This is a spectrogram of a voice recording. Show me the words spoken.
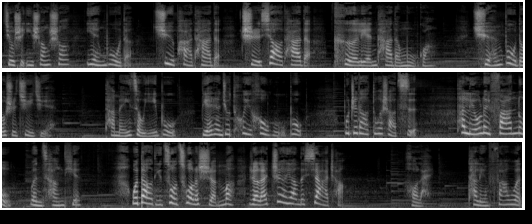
就是一双双厌恶的、惧怕他的、耻笑他的、可怜他的目光，全部都是拒绝。他每走一步，别人就退后五步，不知道多少次，他流泪发怒，问苍天。我到底做错了什么，惹来这样的下场？后来，他连发问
